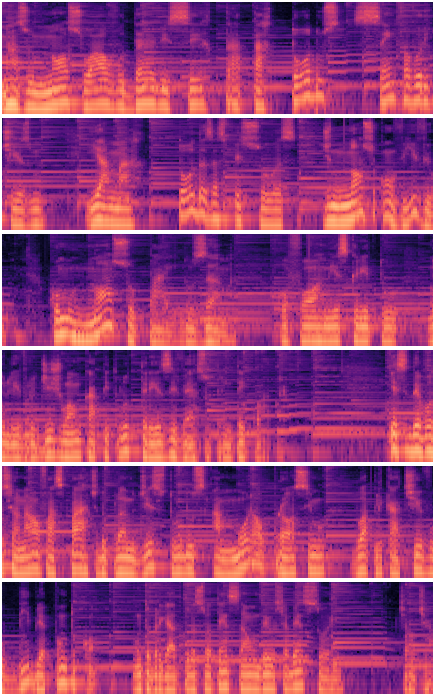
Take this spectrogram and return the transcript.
mas o nosso alvo deve ser tratar todos sem favoritismo e amar todas as pessoas de nosso convívio como nosso Pai nos ama, conforme escrito no livro de João, capítulo 13, verso 34. Esse devocional faz parte do plano de estudos Amor ao Próximo do aplicativo bíblia.com. Muito obrigado pela sua atenção, Deus te abençoe. Tchau, tchau.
